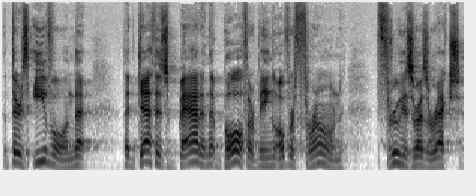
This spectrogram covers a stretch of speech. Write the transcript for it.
that there's evil and that, that death is bad and that both are being overthrown through his resurrection.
